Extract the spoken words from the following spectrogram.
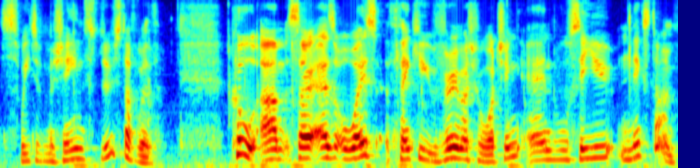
suite of machines to do stuff with. Cool. Um, so as always, thank you very much for watching and we'll see you next time.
